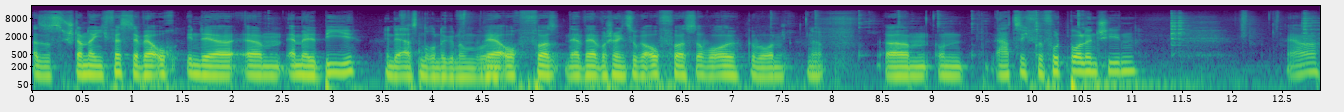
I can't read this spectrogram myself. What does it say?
also es stand eigentlich fest, er wäre auch in der ähm, MLB, In der ersten Runde genommen worden. wäre auch First, er wäre wahrscheinlich sogar auch First Overall geworden. Ja. Ähm, und er hat sich für Football entschieden. Ja,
